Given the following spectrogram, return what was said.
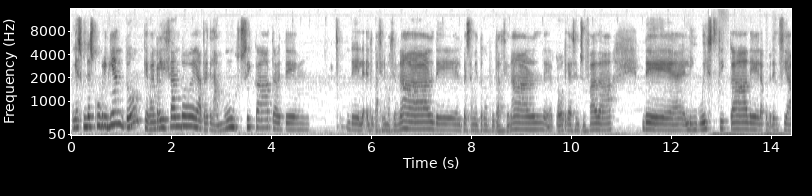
y es un descubrimiento que van realizando a través de la música, a través de de la educación emocional, del pensamiento computacional, de robótica desenchufada, de lingüística, de la competencia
